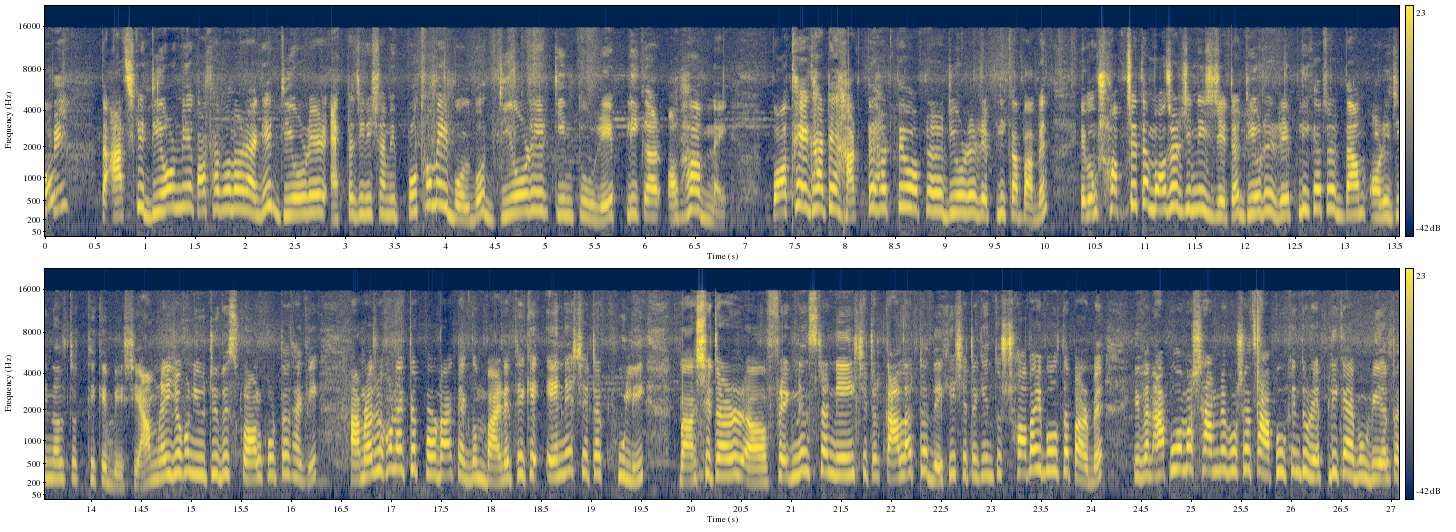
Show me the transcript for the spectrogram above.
আপি। তা আজকে ডিওর নিয়ে কথা বলার আগে ডিওরের একটা জিনিস আমি প্রথমেই বলব ডিওরের কিন্তু রেপ্লিকার অভাব নাই। পথে ঘাটে হাঁটতে হাঁটতেও আপনারা ডিওরের রেপ্লিকা পাবেন। এবং সবচেয়ে মজার জিনিস যেটা ডিওরের রেপ্লিকাটার দাম অরিজিনালটার থেকে বেশি। আমরাই যখন ইউটিউবে স্ক্রল করতে থাকি, আমরা যখন একটা প্রোডাক্ট একদম বাইরে থেকে এনে সেটা খুলি বা সেটার ফ্রেগনেন্সটা নেই, সেটার কালারটা দেখি, সেটা কিন্তু সবাই বলতে পারবে। ইভেন আপু আমার সামনে বসে আছে, আপু কিন্তু রেপ্লিকা এবং রিয়েলটা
